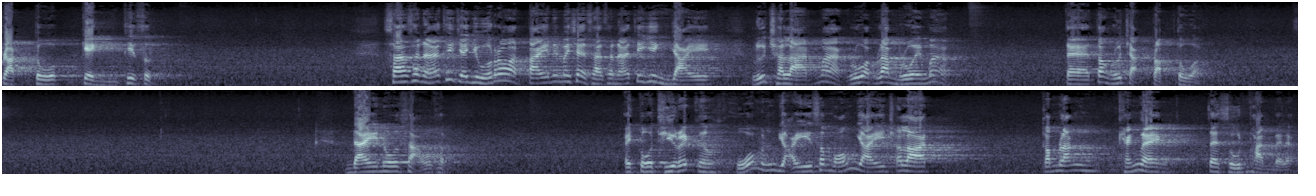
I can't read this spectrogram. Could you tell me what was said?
ปรับตัวเก่งที่สุด ศาสนาที่จะอยู่รอดไปนี่ไม่ใช่ศาสนาที่ยิ่งใหญ่ หรือฉลาดมากรวบร่ำรวยมาก แต่ต้องรู้จักปรับตัว ไดโนเสาร์ครับ ไอตัวทีเร็กเนี่ยหัวมันใหญ่สมองใหญ่ฉลาดกำลังแข็งแรง แต่สูญพันไปแล้ว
